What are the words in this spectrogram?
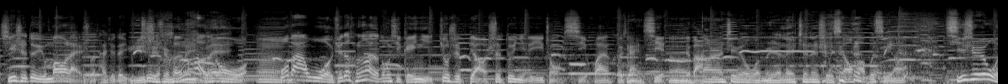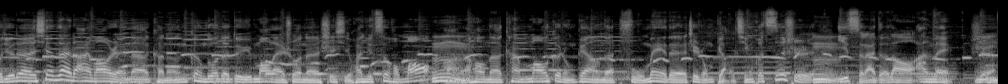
其实对于猫来说，它觉得鱼是很好的动物。嗯，我把我觉得很好的东西给你，就是表示对你的一种喜欢和感谢，对吧？当然，这个我们人类真的是消化不行。其实我觉得现在的爱猫人呢，可能更多的对于猫来说呢，是喜欢去伺候猫啊，然后呢看猫各种各样的妩媚的这种表情和姿势，嗯，以此来得到安慰。是。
